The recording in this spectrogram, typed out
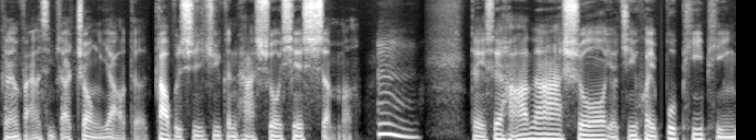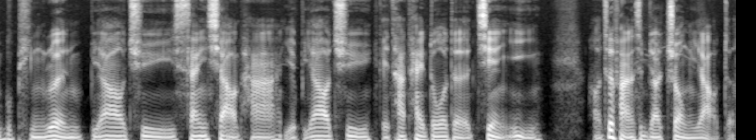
可能反而是比较重要的，倒不是去跟他说些什么。嗯。对，所以好好让他说，有机会不批评、不评论，不要去三笑他，也不要去给他太多的建议，好，这反而是比较重要的。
